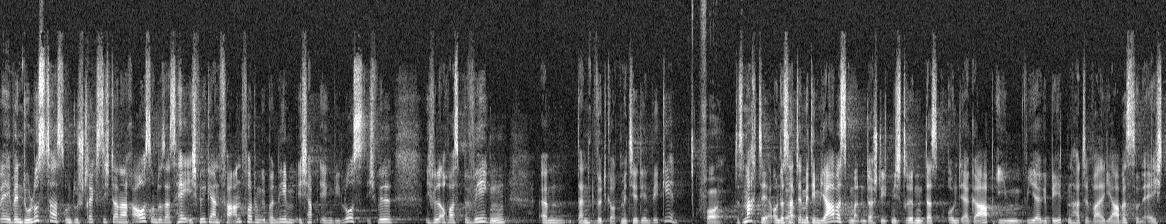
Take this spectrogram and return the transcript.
ey, wenn du Lust hast und du streckst dich danach aus und du sagst, hey, ich will gern Verantwortung übernehmen, ich habe irgendwie Lust, ich will, ich will auch was bewegen, ähm, dann wird Gott mit dir den Weg gehen. Voll. Das macht er. Und das Ja. hat er mit dem Jabes gemacht. Und da steht nicht drin, dass, und er gab ihm, wie er gebeten hatte, weil Jabes so ein echt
